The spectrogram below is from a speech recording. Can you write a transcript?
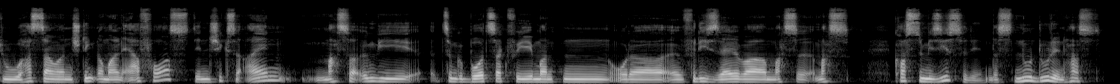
Du hast da mal einen stinknormalen Air Force, den schickst du ein, machst da irgendwie zum Geburtstag für jemanden oder äh, für dich selber, machst, machst, customisierst du den, dass nur du den hast.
